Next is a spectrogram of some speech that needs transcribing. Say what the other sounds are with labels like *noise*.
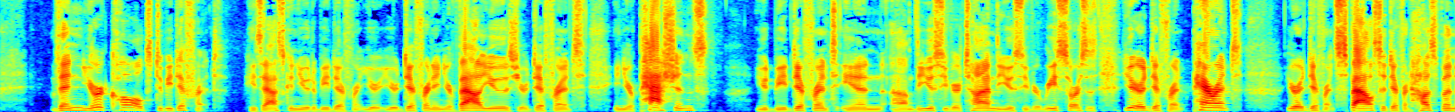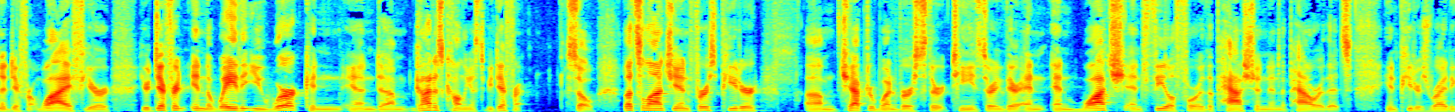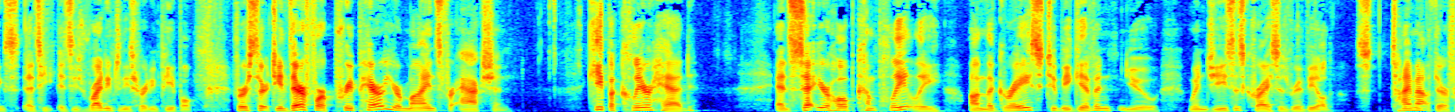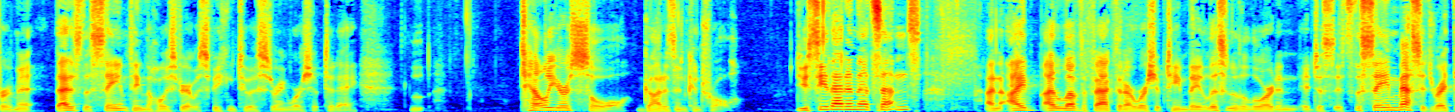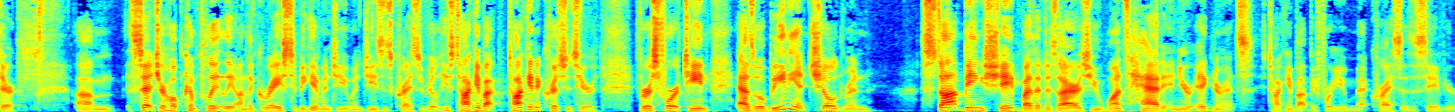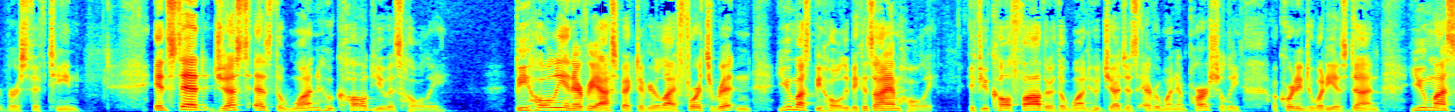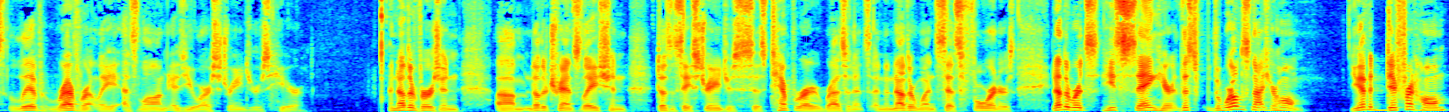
then you're called to be different. He's asking you to be different. You're, you're different in your values, you're different in your passions, you'd be different in um, the use of your time, the use of your resources. You're a different parent you're a different spouse, a different husband, a different wife. You're, you're different in the way that you work, and, and um, God is calling us to be different. So let's launch in 1 Peter um, chapter 1, verse 13, starting there, and, and watch and feel for the passion and the power that's in Peter's writings as, he, as he's writing to these hurting people. Verse 13, therefore, prepare your minds for action. Keep a clear head and set your hope completely on the grace to be given you when Jesus Christ is revealed time out there for a minute. That is the same thing the Holy Spirit was speaking to us during worship today. Tell your soul God is in control. Do you see that in that sentence? And I, I love the fact that our worship team, they listen to the Lord, and it just, it's the same message right there. Um, set your hope completely on the grace to be given to you when Jesus Christ is revealed. He's talking about talking to Christians here. Verse 14, as obedient children, Stop being shaped by the desires you once had in your ignorance. He's talking about before you met Christ as a Savior. Verse 15. Instead, just as the one who called you is holy, be holy in every aspect of your life. For it's written, You must be holy because I am holy. If you call Father the one who judges everyone impartially according to what he has done, you must live reverently as long as you are strangers here. Another version, um, another translation doesn't say strangers, it says temporary residents, and another one says foreigners. In other words, he's saying here, this, the world is not your home. You have a different home.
